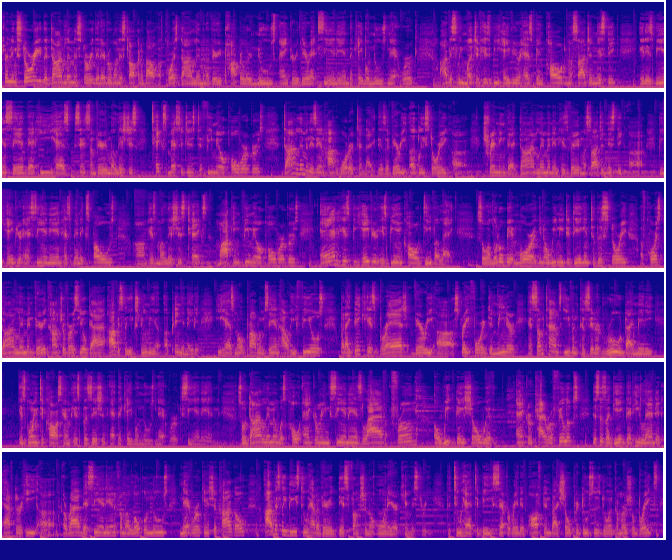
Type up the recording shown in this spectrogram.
Trending story, the Don Lemon story that everyone is talking about. Of course, Don Lemon, a very popular news anchor there at CNN, the cable news network. Obviously, much of his behavior has been called misogynistic. It is being said that he has sent some very malicious text messages to female co-workers. Don Lemon is in hot water tonight. There's a very ugly story uh, trending that Don Lemon and his very misogynistic uh, behavior at CNN has been exposed um, his malicious texts mocking female co-workers, and his behavior is being called diva-like. So a little bit more, you know, we need to dig into this story. Of course, Don Lemon, very controversial guy, obviously extremely opinionated. He has no problem saying how he feels, but I think his brash, very uh, straightforward demeanor, and sometimes even considered rude by many, is going to cost him his position at the cable news network CNN. So Don Lemon was co-anchoring CNN's Live from a weekday show with anchor Kyra Phillips. This is a gig that he landed after he uh, arrived at CNN from a local news network in Chicago. Obviously, these two had a very dysfunctional on air chemistry. The two had to be separated often by show producers during commercial breaks.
